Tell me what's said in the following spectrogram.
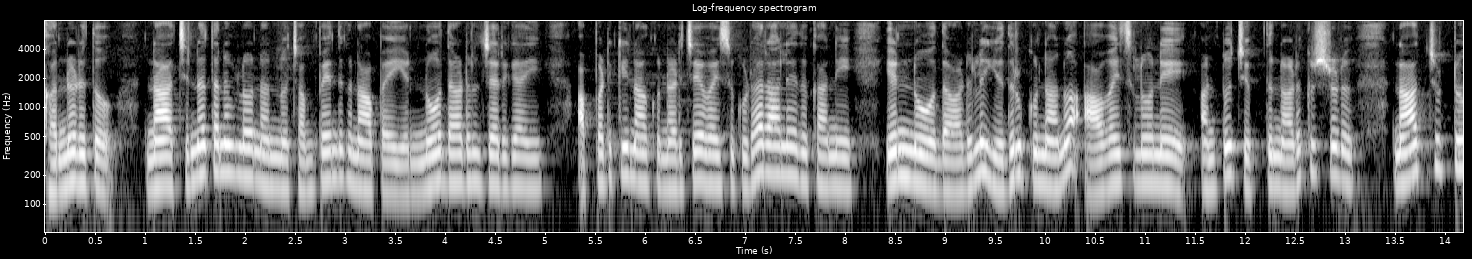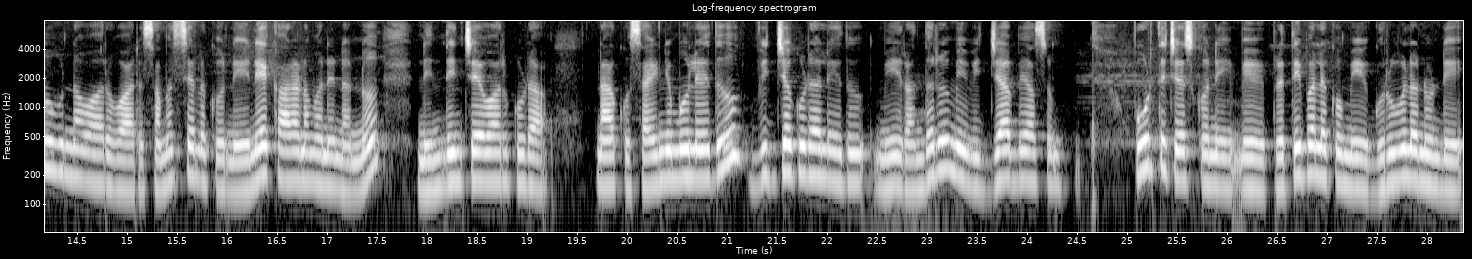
కర్ణుడితో నా చిన్నతనంలో నన్ను చంపేందుకు నాపై ఎన్నో దాడులు జరిగాయి. అప్పటికీ నాకు నడిచే వయసు కూడా రాలేదు. కానీ ఎన్నో దాడులు ఎదుర్కొన్నాను ఆ వయసులోనే అంటూ చెప్తున్నాడు కృష్ణుడు. నా చుట్టూ ఉన్నవారు వారి సమస్యలకు నేనే కారణమని నన్ను నిందించేవారు కూడా. నాకు సైన్యము లేదు విద్య కూడా లేదు. మీరందరూ మీ విద్యాభ్యాసం పూర్తి చేసుకొని మీ ప్రతిభలకు మీ గురువుల నుండి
